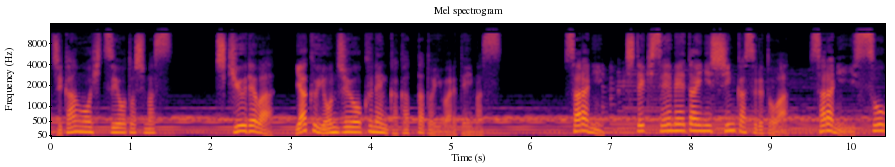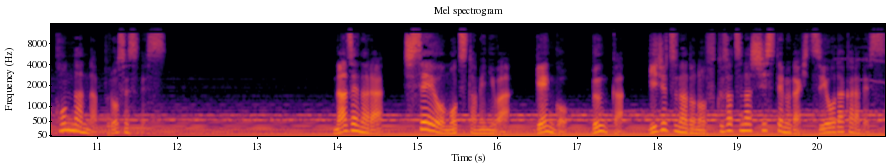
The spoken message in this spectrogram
時間を必要とします。地球では約40億年かかったと言われています。さらに知的生命体に進化するとはさらに一層困難なプロセスです。なぜなら知性を持つためには言語文化技術などの複雑なシステムが必要だからです。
